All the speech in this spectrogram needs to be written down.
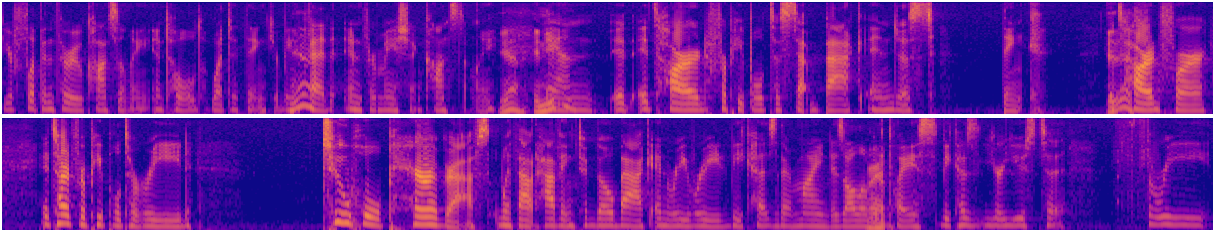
you're flipping through constantly and told what to think. You're being Yeah. fed information constantly. Yeah, and And, even- it, it's hard for people to step back and just think. It it's is. hard for it's hard for people to read two whole paragraphs without having to go back and reread because their mind is all over Right. the place because you're used to three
